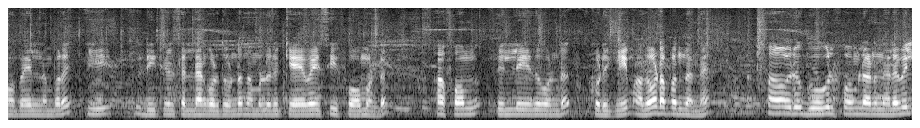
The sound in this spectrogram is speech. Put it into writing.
മൊബൈൽ നമ്പർ ഈ ഡീറ്റെയിൽസ് എല്ലാം കൊടുത്തുകൊണ്ട് നമ്മളൊരു കെ വൈ സി ഫോമുണ്ട് ആ ഫോം ഫില്ല് ചെയ്തുകൊണ്ട് കൊടുക്കുകയും അതോടൊപ്പം തന്നെ ഒരു ഗൂഗിൾ ഫോമിലാണ് നിലവിൽ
